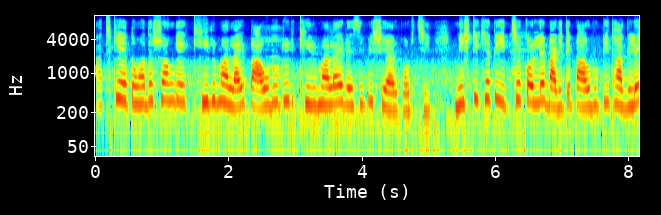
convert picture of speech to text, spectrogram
আজকে তোমাদের সঙ্গে ক্ষীরমালাই, পাউরুটির ক্ষীরমালাই রেসিপি শেয়ার করছি। মিষ্টি খেতে ইচ্ছে করলে বাড়িতে পাউরুটি থাকলে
